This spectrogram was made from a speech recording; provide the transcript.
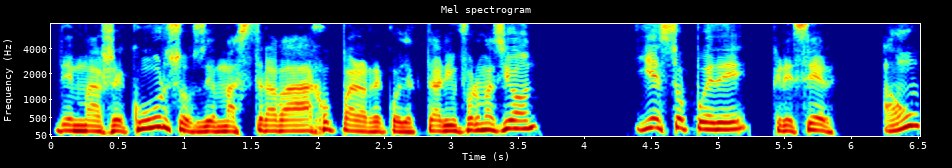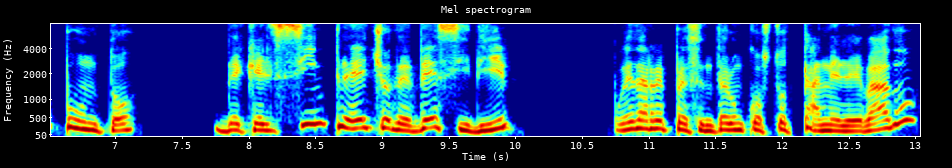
de más recursos, de más trabajo para recolectar información, y esto puede crecer a un punto de que el simple hecho de decidir pueda representar un costo tan elevado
